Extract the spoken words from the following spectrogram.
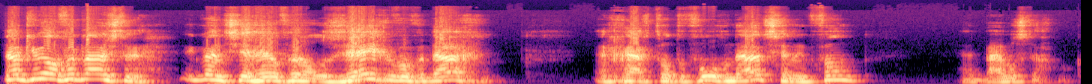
Dankjewel voor het luisteren. Ik wens je heel veel zegen voor vandaag. En graag tot de volgende uitzending van het Bijbelsdagboek.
